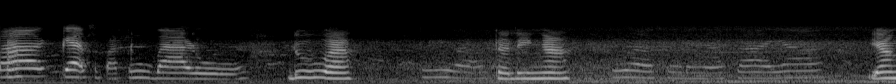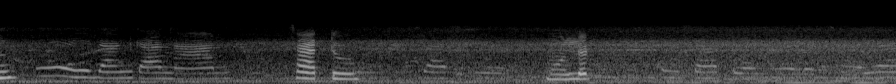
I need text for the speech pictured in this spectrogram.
pakai sepatu baru. Dua. Dua, Telinga dua telinga saya yang kiri dan kanan. satu. Satu, Mulut satu mulut saya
